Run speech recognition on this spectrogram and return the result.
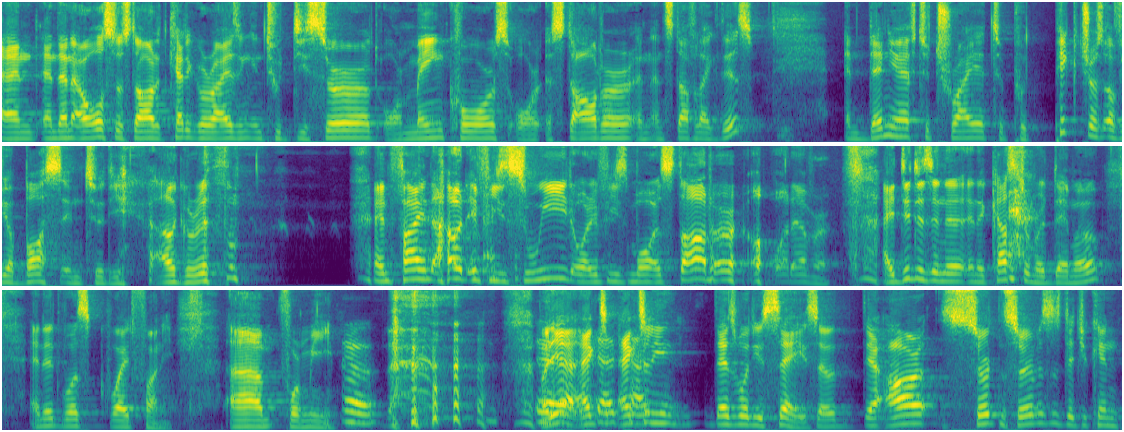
and and then I also started categorizing into dessert or main course or a starter and, and stuff like this. And then you have to try it to put pictures of your boss into the algorithm and find out if he's sweet or if he's more a starter or whatever. I did this in a, in a customer demo and it was quite funny um, for me. Oh. but yeah, act- actually, that's what you say. So there are certain services that you can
